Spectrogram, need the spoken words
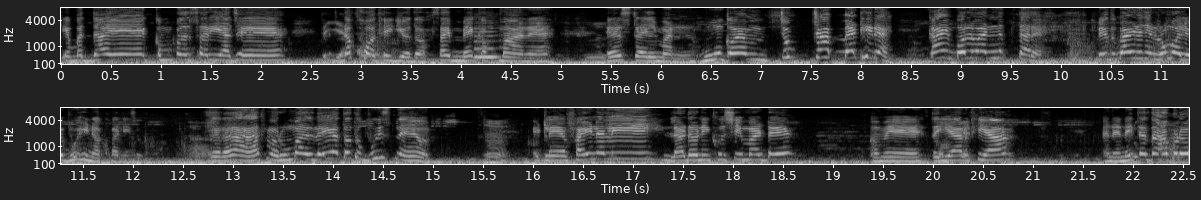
કે બધાએ કમ્પલસરી આજે ડખો થઈ ગયો હતો સાહેબ મેકઅપમાં અને હમ. હેરસ્ટાઈલમાં હું કહું એમ ચૂપચાપ બેઠી રહે. કાંઈ બોલવાનું નથી તારે. મેં તો બાઈને જઈને રૂમાલે ભૂહી નાખવાની છું. તારા હાથમાં રૂમાલ દઈએ તો તું ભૂસ ને એમ. એટલે ફાઇનલી લાડોની ખુશી માટે અમે તૈયાર થયા. અને નહીં તો આપણો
